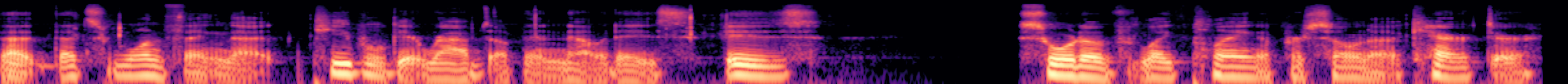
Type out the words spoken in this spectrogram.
that that's one thing that people get wrapped up in nowadays is sort of like playing a persona, a character,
